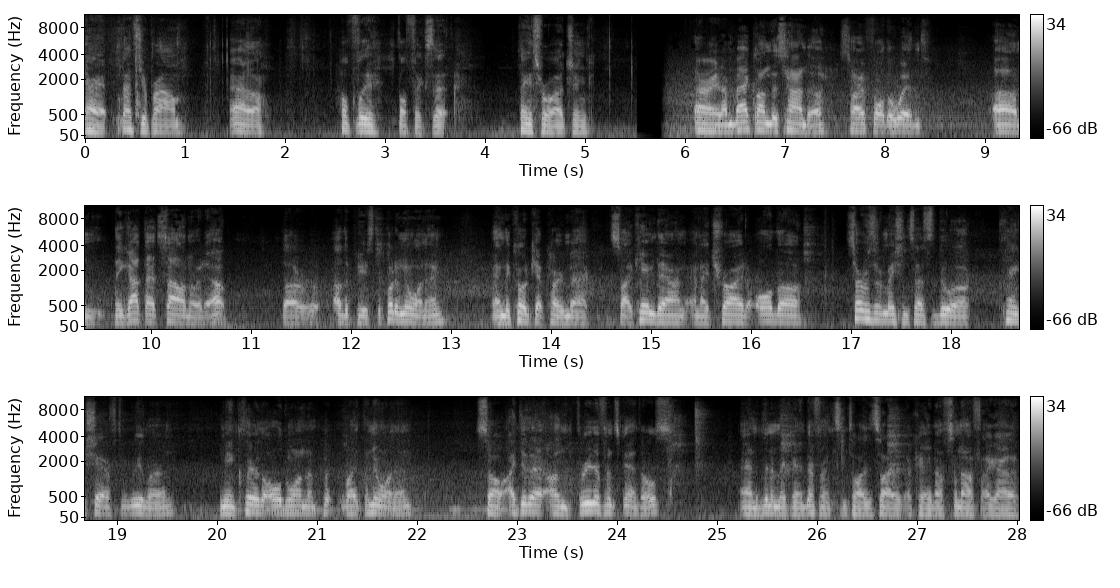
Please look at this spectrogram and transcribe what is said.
All right, that's your problem. I don't know. Hopefully they'll fix it. Thanks for watching. All right, I'm back on this Honda. Sorry for all the wind. Um, they got that solenoid out, the other piece. They put a new one in, and the code kept coming back. So I came down and I tried all the service information sets to do a crankshaft relearn. I mean, clear the old one and put write the new one in. So I did that on three different scan tools, and it didn't make any difference until I decided, okay, enough's enough. I gotta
